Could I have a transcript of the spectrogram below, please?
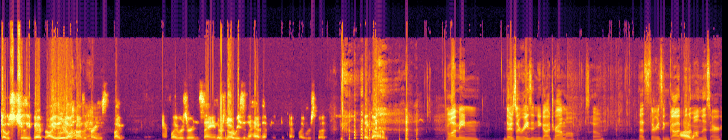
ghost chili pepper. I mean, there's all Oh, kinds wow. of crazy like cat flavors are insane. There's no reason to have that many Kit Kat flavors, but they got them. well, I mean, there's a reason you gotta try them all. So that's the reason God I- put them on this earth.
